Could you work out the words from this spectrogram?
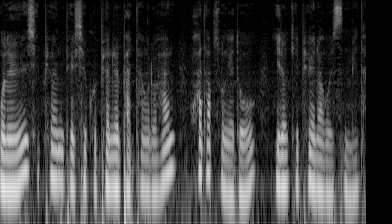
오늘 시편 119편을 바탕으로 한 화답송에도 이렇게 표현하고 있습니다.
